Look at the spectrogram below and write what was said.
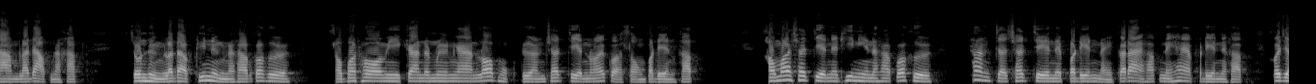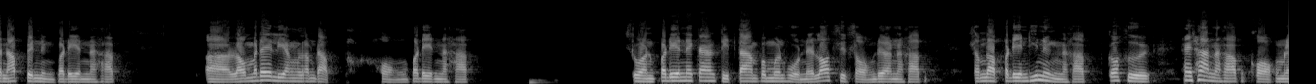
ตามระดับนะครับ จนถึงระดับที่1นะครับก็คือสพทมีการดำเนินงานรอบ 6 เดือนชัดเจนน้อยกว่า 2 ประเด็นครับคำว่าชัดเจนในที่นี้นะครับ ก็คือ ท่านจะชัดเจนในประเด็นไหนก็ได้ครับ ใน5ประเด็นนะครับ ก็จะนับเป็น1ประเด็นนะครับเราไม่ได้เรียงลำดับของประเด็นนะครับ ส่วนประเด็นในการติดตามประเมินผลในรอบ 12 เดือนนะครับสำหรับประเด็นที่1นะครับ ก็คือให้ท่านนะครับกรอกใน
